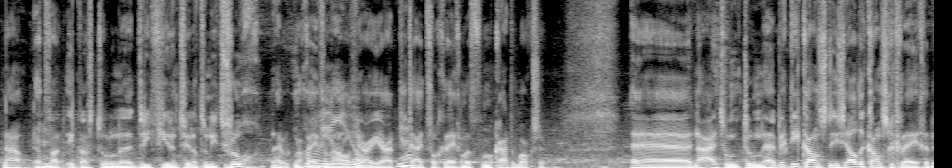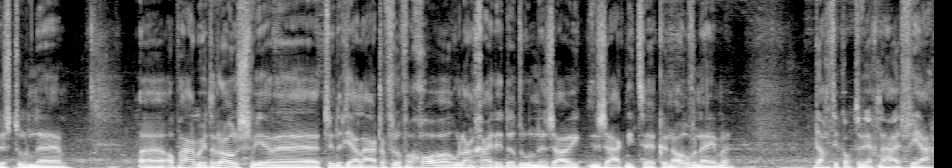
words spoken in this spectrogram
Nou, dat was, ik was toen eh 3, 24 toen iets vroeg. Daar heb ik nog Oh, even een half jaar, jaar de tijd voor gekregen om het voor elkaar te boksen. Eh, nou, en toen, toen heb ik die kans, diezelfde kans gekregen. Dus toen eh, op haar beurt Roos weer eh 20 jaar later vroeg van... goh, hoe lang ga je dit nog doen en zou ik de zaak niet eh, kunnen overnemen? Dacht ik op de weg naar huis van ja,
